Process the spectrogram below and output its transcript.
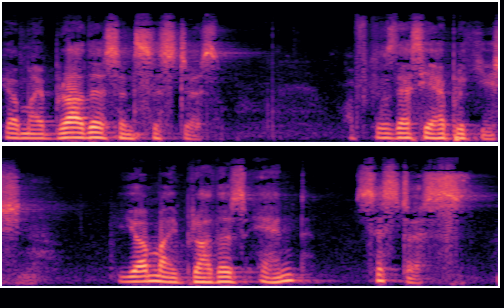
you are my brothers and sisters. Of course, that's the application. You are my brothers and sisters.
